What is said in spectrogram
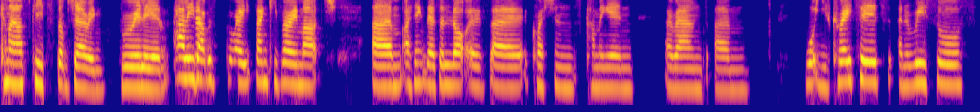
can I ask you to stop sharing? Brilliant. Ali, that was great. Thank you very much. Um, I think there's a lot of uh, questions coming in around um, what you've created and a resource.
